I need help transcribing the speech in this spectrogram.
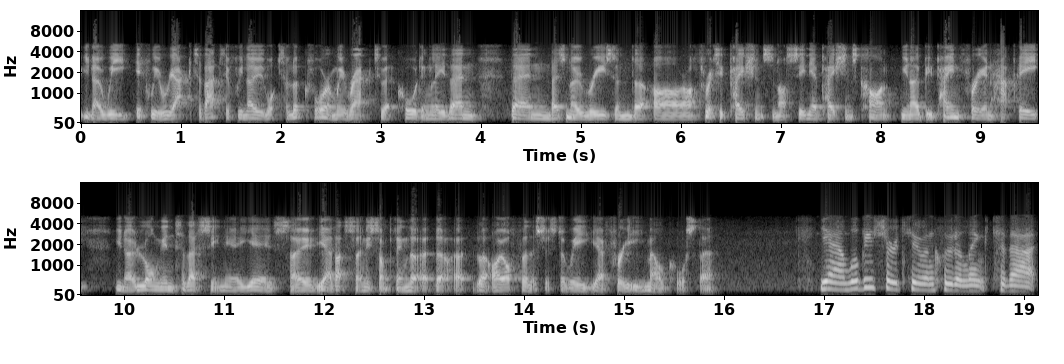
you know, we if we react to that, if we know what to look for and we react to it accordingly, then then there's no reason that our arthritic patients and our senior patients can't, you know, be pain free and happy, you know, long into their senior years. So yeah, that's certainly something that that, that I offer. That's just a wee yeah free email course there. Yeah, we'll be sure to include a link to that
